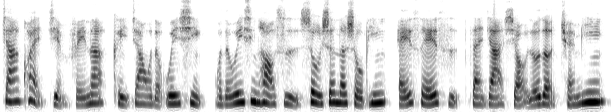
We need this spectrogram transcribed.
加快减肥呢，可以加我的微信，我的微信号是瘦身的首拼 S S 再加小柔的全拼，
